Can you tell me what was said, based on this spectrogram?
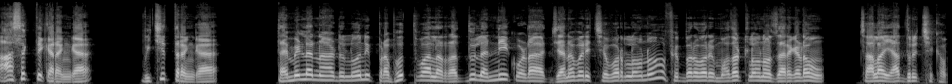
ఆసక్తికరంగా విచిత్రంగా తమిళనాడులోని ప్రభుత్వాల రద్దులన్నీ కూడా జనవరి చివర్లోనో ఫిబ్రవరి మొదట్లోనో జరగడం చాలా యాదృచ్ఛికం.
